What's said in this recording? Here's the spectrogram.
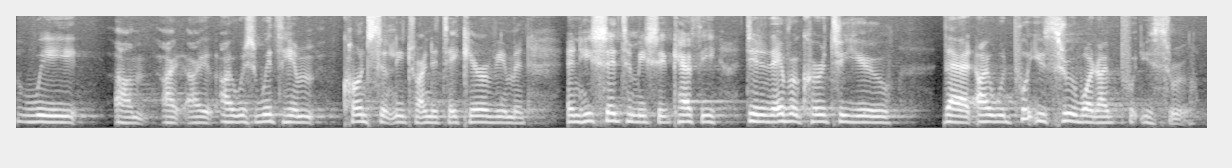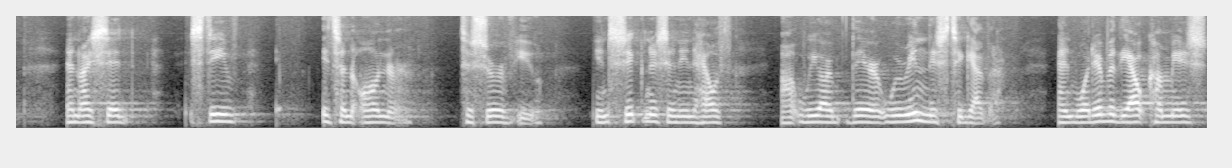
we, um, I, I, I, was with him constantly trying to take care of him. And, and he said to me, he said, Kathy, did it ever occur to you that I would put you through what I put you through? And I said, Steve, it's an honor to serve you. In sickness and in health, uh, we are there, we're in this together. And whatever the outcome is,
